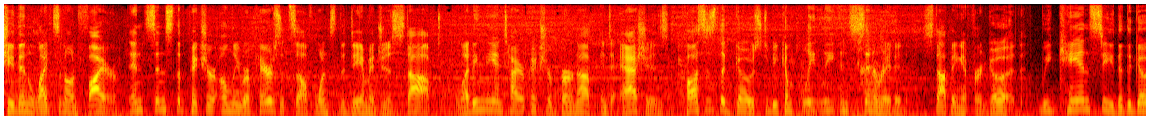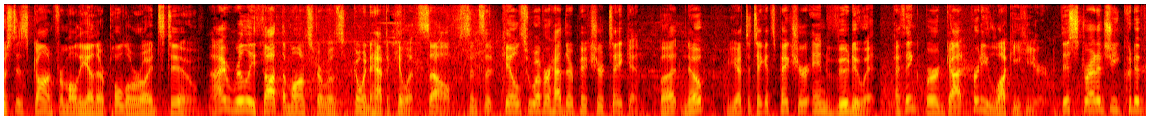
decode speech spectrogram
She then lights it on fire, and since the picture only repairs itself once the damage is stopped, letting the entire picture burn up into ashes causes the ghost to be completely incinerated, stopping it for good. We can see that the ghost is gone from all the other Polaroids too. I really thought the monster was going to have to kill itself, since it kills whoever had their picture taken. But nope, you have to take its picture and voodoo it. I think Bird got pretty lucky here. This strategy could have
